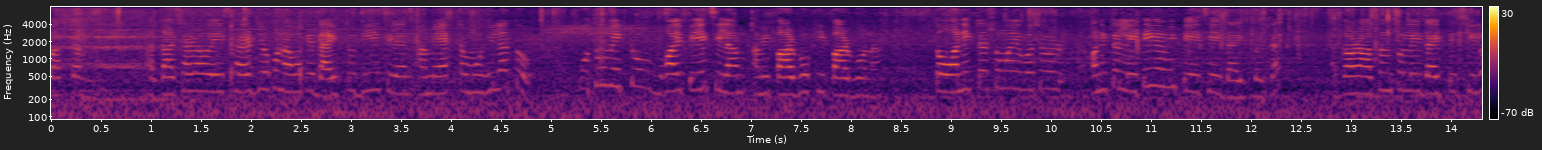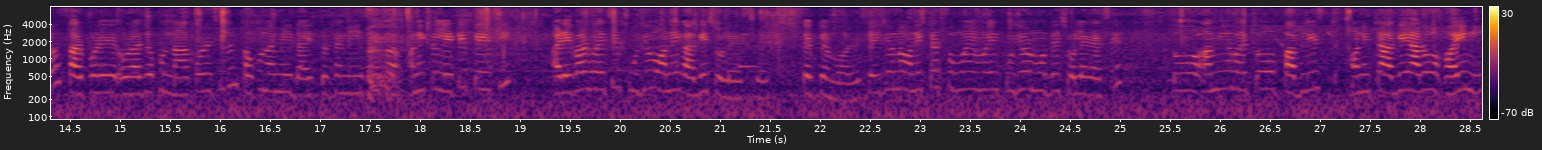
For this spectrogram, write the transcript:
পারতাম না। আর তাছাড়াও এই স্যার যখন আমাকে দায়িত্ব দিয়েছিলেন, আমি একটা মহিলা তো, প্রথম একটু ভয় পেয়েছিলাম, আমি পারব কি পারব না। তো অনেকটা সময় এবছর, অনেকটা লেটেই আমি পেয়েছি এই দায়িত্বটা। কারণ আসানসোলে এই দায়িত্বে ছিল, তারপরে ওরা যখন না করেছিলেন, তখন আমি এই দায়িত্বটা নিয়েছি। তো অনেকটা লেটে পেয়েছি, আর এবার হয়েছে পুজো অনেক আগে চলে এসছে, সেপ্টেম্বরে। সেই জন্য অনেকটা সময় আমার এই পুজোর মধ্যে চলে গেছে। তো আমি হয়তো পাবলিশ অনেকটা আগে আরও হয়নি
